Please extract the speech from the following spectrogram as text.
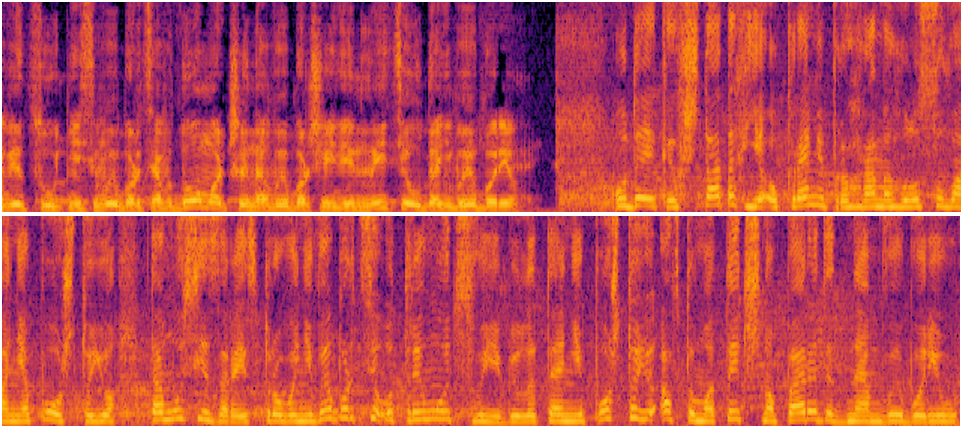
відсутність виборця вдома чи на виборчій дільниці у день виборів. У деяких штатах є окремі програми голосування поштою. Там усі зареєстровані виборці отримують свої бюлетені поштою автоматично перед днем виборів.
